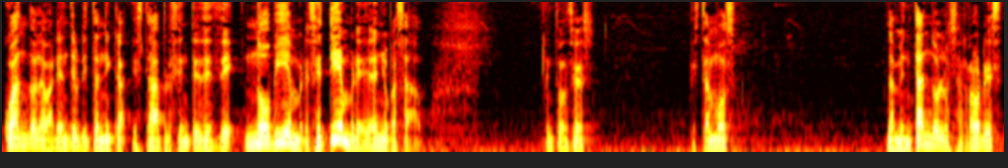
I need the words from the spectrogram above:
cuando la variante británica estaba presente desde noviembre, septiembre del año pasado. Entonces, estamos lamentando los errores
